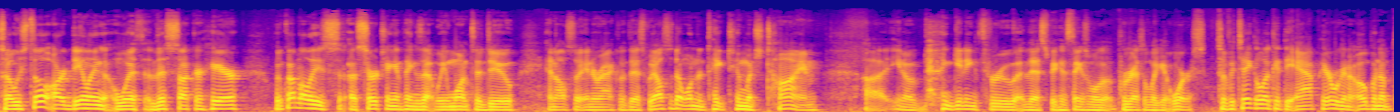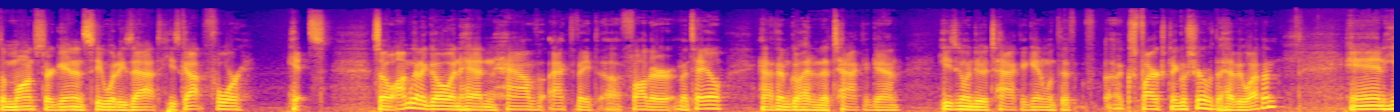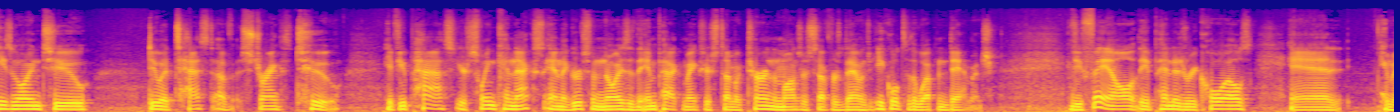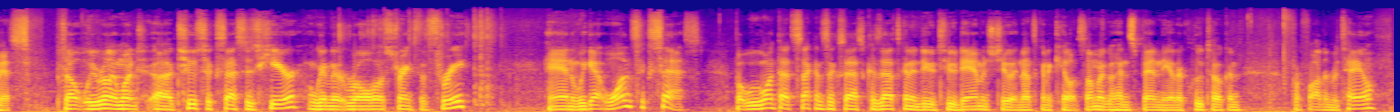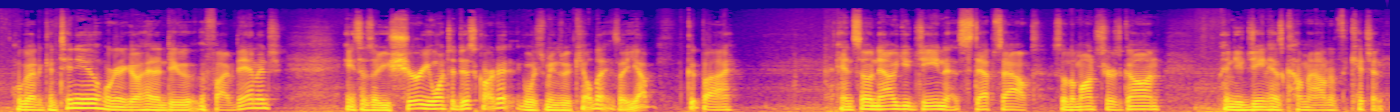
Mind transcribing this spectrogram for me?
So we still are dealing with this sucker here. We've got all these uh, searching and things that we want to do and also interact with this. We also don't want to take too much time uh, you know, getting through this because things will progressively get worse. So if we take a look at the app here, we're going to open up the monster again and see what he's at. He's got four hits. So I'm going to go ahead and have activate uh, Father Mateo, have him go ahead and attack again. He's going to attack again with the uh, fire extinguisher with the heavy weapon, and he's going to do a test of strength 2. If you pass, your swing connects and the gruesome noise of the impact makes your stomach turn. The monster suffers damage equal to the weapon damage. If you fail, the appendage recoils and you miss. So we really want uh, two successes here. We're going to roll a strength of three, and we got one success. But we want that second success because that's going to do two damage to it, and that's going to kill it. So I'm going to go ahead and spend the other clue token for Father Mateo. We'll go ahead and continue. We're going to go ahead and do the five damage. he says, "Are you sure you want to discard it?" Which means we killed it. Says, "Yep. Goodbye." And so now Eugene steps out. So the monster is gone and Eugene has come out of the kitchen.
